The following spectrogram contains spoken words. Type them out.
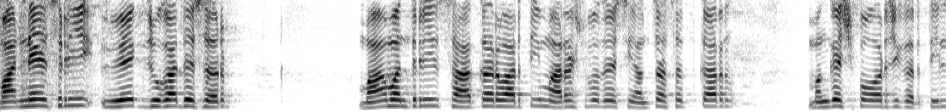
मान्य श्री विवेक जुगादे सर महामंत्री सहकार भारती महाराष्ट्र प्रदेश यांचा सत्कार मंगेश पवारजी करतील.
